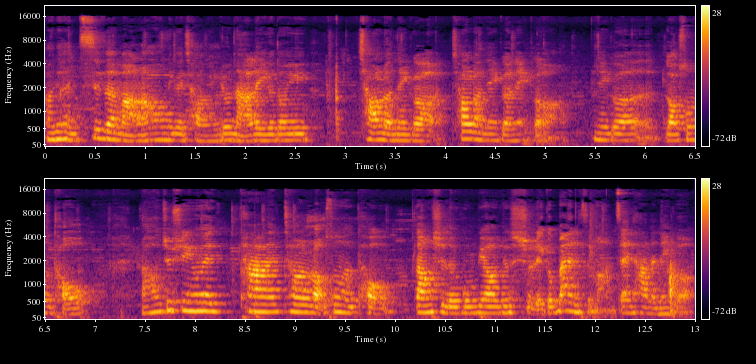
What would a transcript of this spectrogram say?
然后就很气愤嘛，然后那个巧云就拿了一个东西敲了那个敲了那个那个那个老宋的头，然后就是因为他敲了老宋的头，当时的公标就使了一个绊子嘛，在他的那个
